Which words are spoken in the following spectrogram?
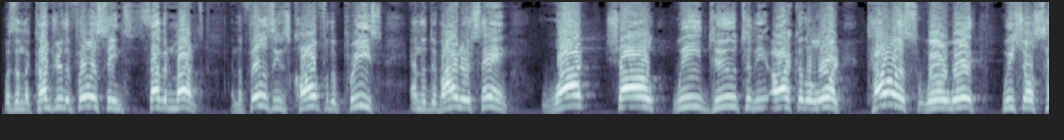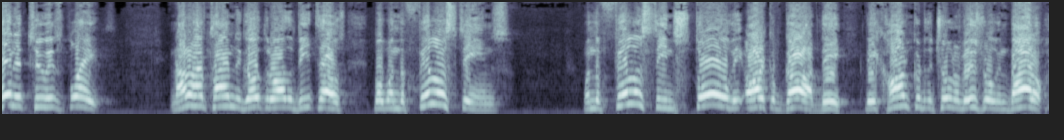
was in the country of the Philistines seven months. And the Philistines called for the priests and the diviners, saying, What shall we do to the ark of the Lord? Tell us wherewith we shall send it to his place. And I don't have time to go through all the details, but when the Philistines when the Philistines stole the ark of God, they, they conquered the children of Israel in battle,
